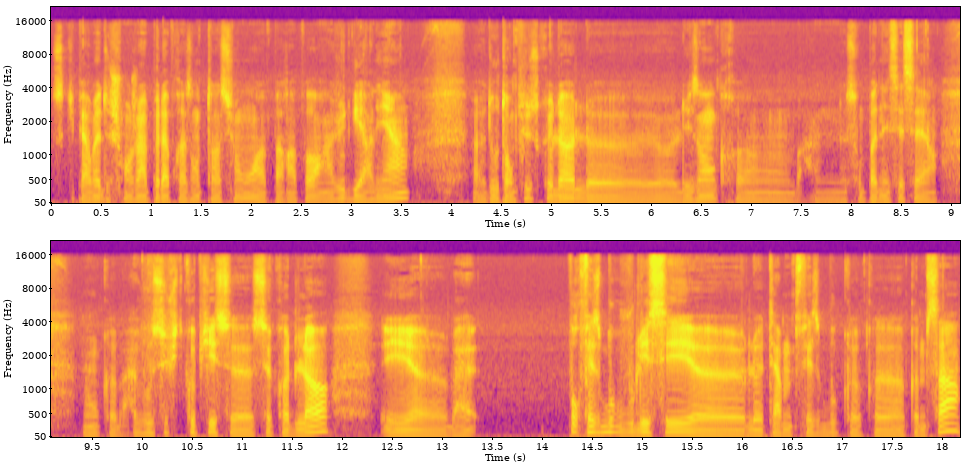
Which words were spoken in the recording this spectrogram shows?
ce qui permet de changer un peu la présentation euh, par rapport à un vulgaire lien. Euh, d'autant plus que là, les encres euh, bah, ne sont pas nécessaires. Donc, bah, il vous suffit de copier ce, code-là et pour Facebook, vous laissez le terme Facebook comme ça.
